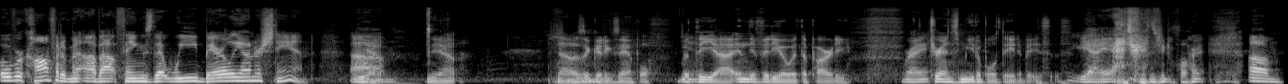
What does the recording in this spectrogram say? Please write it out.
overconfident about things that we barely understand. yeah, Um, yeah. That was a good example with the uh, in the video with the party right. transmutable databases. Yeah, yeah, transmutable. Right. Um,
